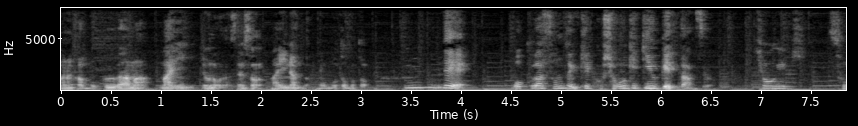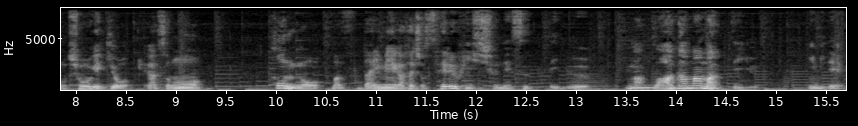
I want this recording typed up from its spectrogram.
あ、なんか僕が、まあ、前に読んだことですね、そのアインランドのもともと。うん、で、僕はその時結構衝撃受けてたんですよ。衝撃。そう、衝撃を。いやその本の、まず題名が最初、セルフィッシュネスっていう、まあ、うんわがままっていう意味で、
